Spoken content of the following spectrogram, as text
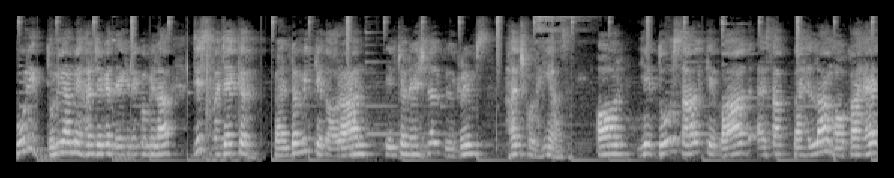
पूरी दुनिया में हर जगह देखने को मिला, जिस वजह कर पैंडेमिक के दौरान इंटरनेशनल पिलग्रिम्स हज को नहीं आ सके। और ये दो साल के बाद ऐसा पहला मौका है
